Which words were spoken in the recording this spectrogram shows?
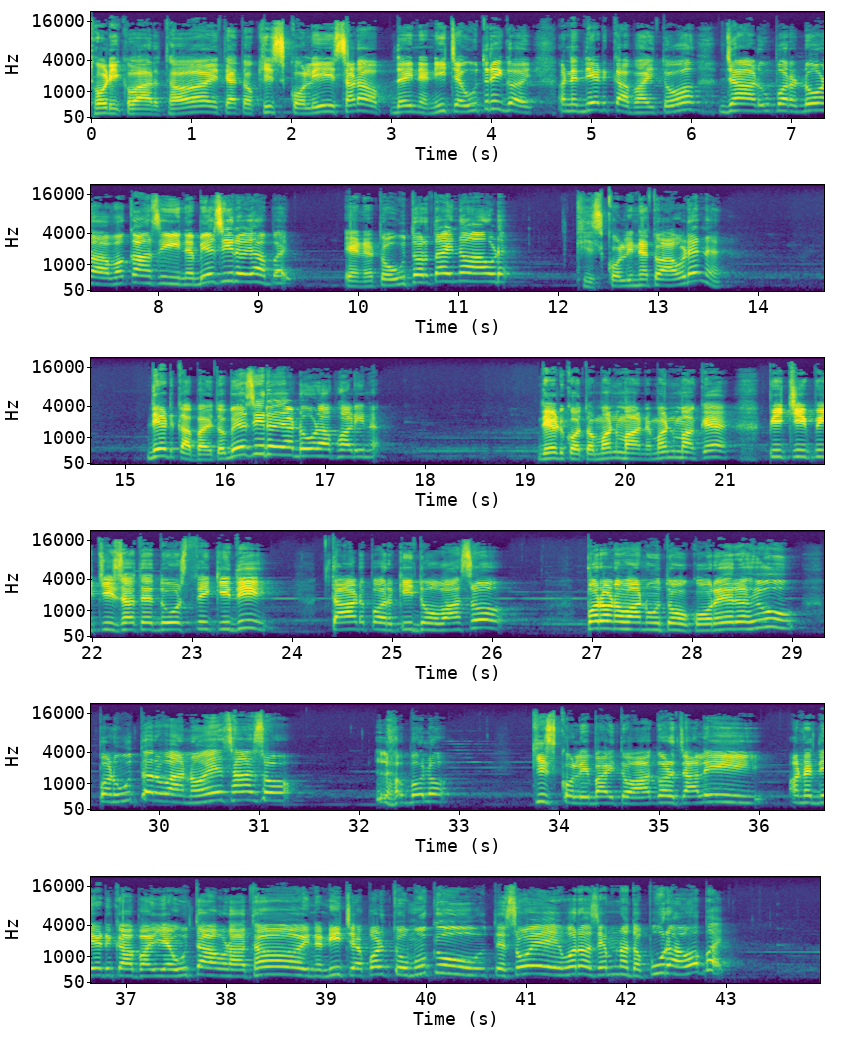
થોડીક વાર થઈ ત્યાં તો ખિસકોલી સડપ દઈને નીચે ઉતરી ગઈ અને દેડકા ભાઈ તો ઝાડ ઉપર ડોળા વકાસીને બેસી રહ્યા ભાઈ. એને તો ઉતરતાય ન આવડે. ખિસકોલીને તો આવડે ને? દેડકા ભાઈ તો બેસી રહ્યા ડોળા ફાડીને. દેડકો તો મનમાં ને મનમાં કે પીચી પીચી સાથે દોસ્તી કીધી, તાડ પર કીધો વાસો. પરણવાનું તો કોરે રહ્યું, પણ ઉતરવાનો એ સાસો. બોલો કિસકોલી બાઈ તો આગળ ચાલી અને દેડકા ભાઈએ ઉતાવળા થઈને નીચે પડતું મૂક્યું. તે સોએ વરસ એમને તો પૂરા હો ભાઈ.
